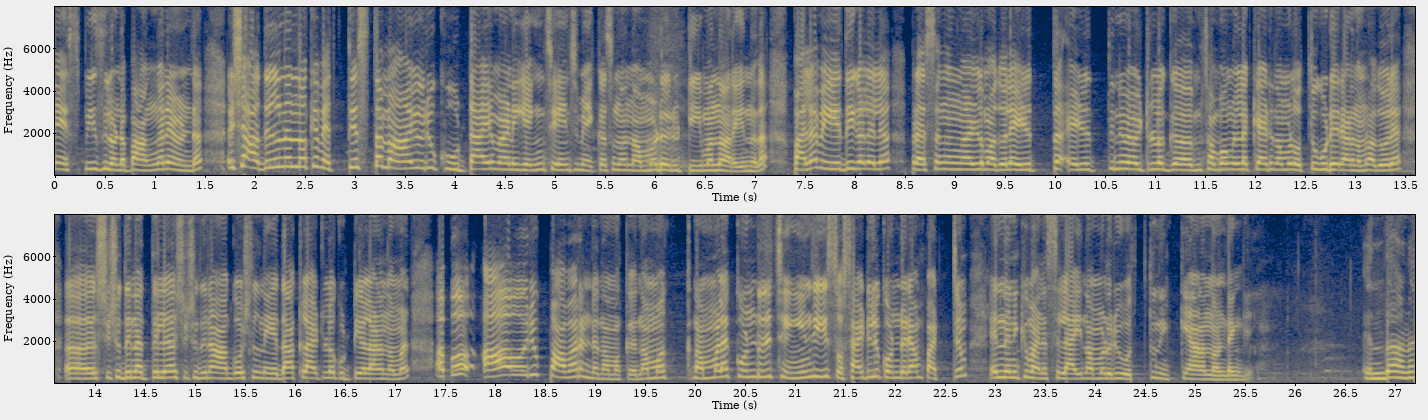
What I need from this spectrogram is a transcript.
ഞാൻ എസ് പി സിയിലുണ്ട് അപ്പോൾ അങ്ങനെയുണ്ട്. പക്ഷെ അതിൽ നിന്നൊക്കെ വ്യത്യസ്തമായ ഒരു കൂട്ടായ്മയാണ് യങ് ചേഞ്ച് മേക്കേഴ്സ് എന്ന് നമ്മുടെ ഒരു ടീം എന്ന് പറയുന്നത്. പല വേദികളിൽ പ്രസംഗങ്ങളിലും അതുപോലെ എഴുത്ത് എഴുത്തിനുമായിട്ടുള്ള സംഭവങ്ങളിലൊക്കെ ആയിട്ട് നമ്മൾ ഒത്തുകൂടിയവരാണ്. നമ്മൾ അതുപോലെ ശിശുദിനത്തിൽ ശിശുദിന ആഘോഷത്തിൽ നേതാക്കളായിട്ടുള്ള കുട്ടികളാണ് നമ്മൾ. അപ്പോൾ ആ ഒരു പവർ ഉണ്ട് നമുക്ക്. നമ്മ നമ്മളെ കൊണ്ട് ഒരു ചേഞ്ച് ഈ സൊസൈറ്റിയിൽ കൊണ്ടുവരാൻ പറ്റും എന്നെനിക്ക് മനസ്സിലായി നമ്മളൊരു ഒത്തു നിൽക്കുകയാണെന്നുണ്ടെങ്കിൽ. എന്താണ്?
